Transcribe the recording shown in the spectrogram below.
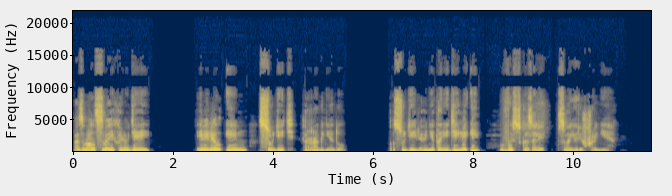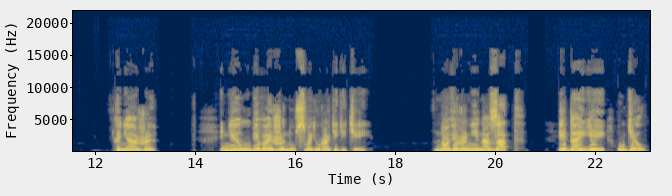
Позвал своих людей и велел им судить Рогнеду. Посудили они, поредили и высказали свое решение. «Княже, не убивай жену свою ради детей, но верни назад и дай ей удел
